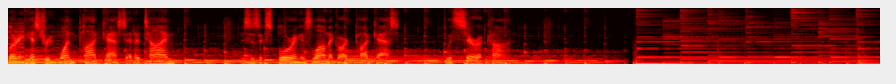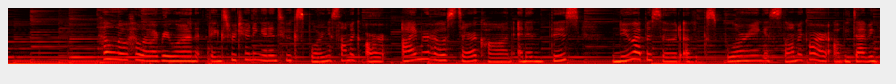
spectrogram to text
learning history one podcast at a time. This is Exploring Islamic Art Podcast with Sarah Khan. Hello, hello everyone. Thanks for tuning in into Exploring Islamic Art. I'm your host, Sarah Khan, and in this new episode of Exploring Islamic Art, I'll be diving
